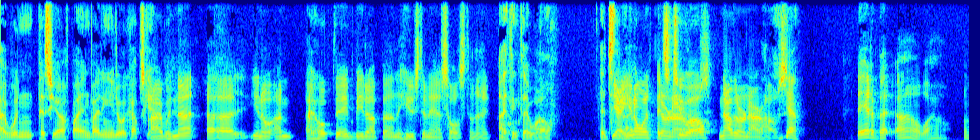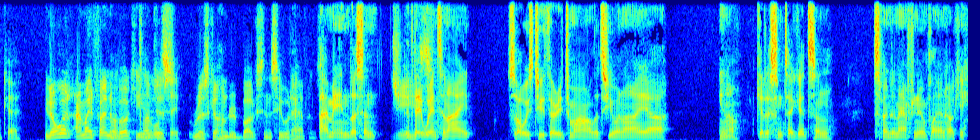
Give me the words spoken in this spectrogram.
I wouldn't piss you off by inviting you to a Cubs game. I would not. Uh, you know, I'm. I hope they beat up on the Houston assholes tonight. I think they will. It's Yeah, you know what? They're It's in our 2-0. house. Now they're in our house. Yeah, They had a bet. Oh wow. Okay. You know what? I might find a bookie and we'll just see. risk a hundred bucks and see what happens. I mean, listen, if they win tonight, it's always two thirty tomorrow. Let's you and I, uh, you know, get us some tickets and spend an afternoon playing hooky.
